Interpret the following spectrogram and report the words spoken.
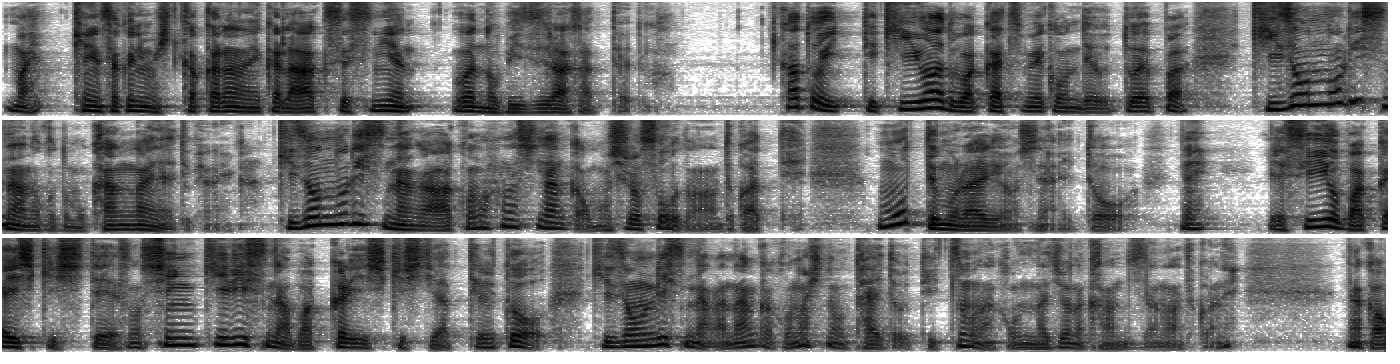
まあ、検索にも引っかからないからアクセスには伸びづらかったりとか、かといってキーワードばっかり詰め込んでると、やっぱ既存のリスナーのことも考えないといけないから。既存のリスナーが、あ、この話なんか面白そうだなとかって思ってもらえるようにしないと、ね、SEO ばっかり意識して、その新規リスナーばっかり意識してやってると、既存リスナーがなんかこの人のタイトルっていつもなんか同じような感じだなとかね。なんか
